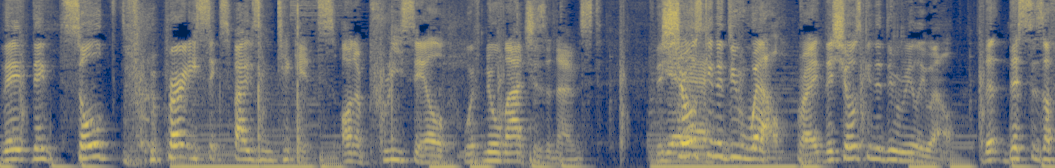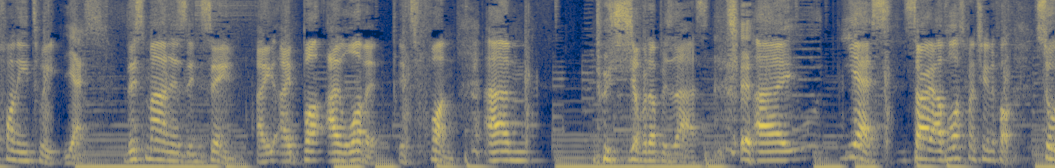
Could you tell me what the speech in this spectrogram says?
They they sold thirty six thousand tickets on a pre-sale with no matches announced. The Yeah. show's gonna do well, right? The show's gonna do really well. Th- this is a funny tweet. Yes. This man is insane. I, I but I love it. It's fun. Um, shove it up his ass. uh, yes. Sorry, I've lost my chain of thought. So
